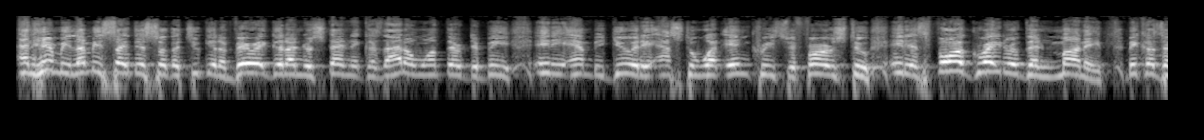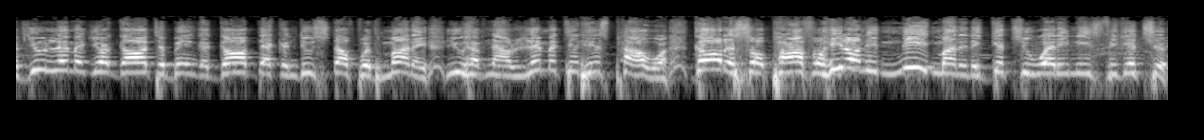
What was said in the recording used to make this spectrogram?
And hear me, let me say this so that you get a very good understanding because I don't want there to be any ambiguity as to what increase refers to. It is far greater than money because if you limit your God to being a God that can do stuff with money, you have now limited his power. God is so powerful, he don't even need money to get you what he needs to get you.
